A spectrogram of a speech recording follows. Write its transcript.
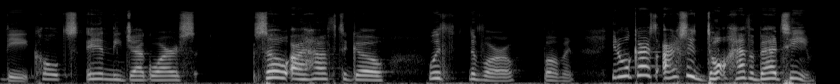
the Colts and the Jaguars. So I have to go with NaVorro Bowman. You know what, guys? I actually don't have a bad team.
